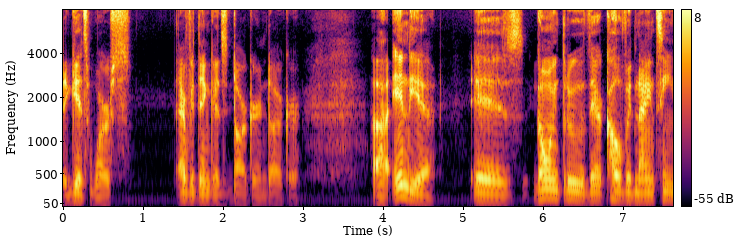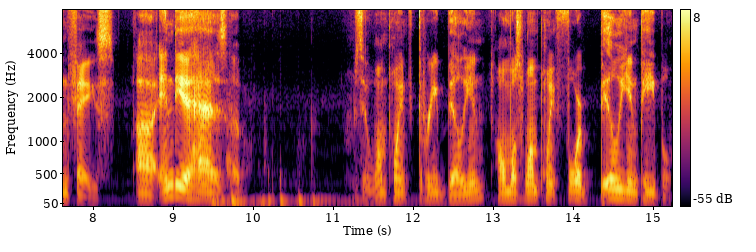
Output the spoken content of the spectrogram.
it gets worse. Everything gets darker and darker. Uh, India is going through their COVID 19 phase. Uh, India has a is it 1.3 billion, almost 1.4 billion people,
